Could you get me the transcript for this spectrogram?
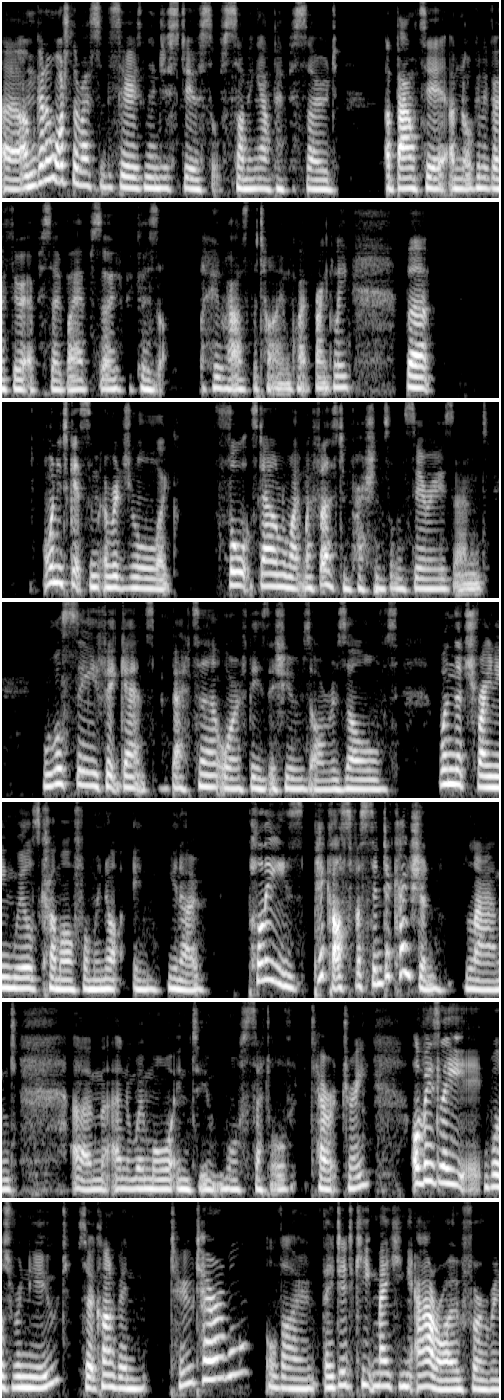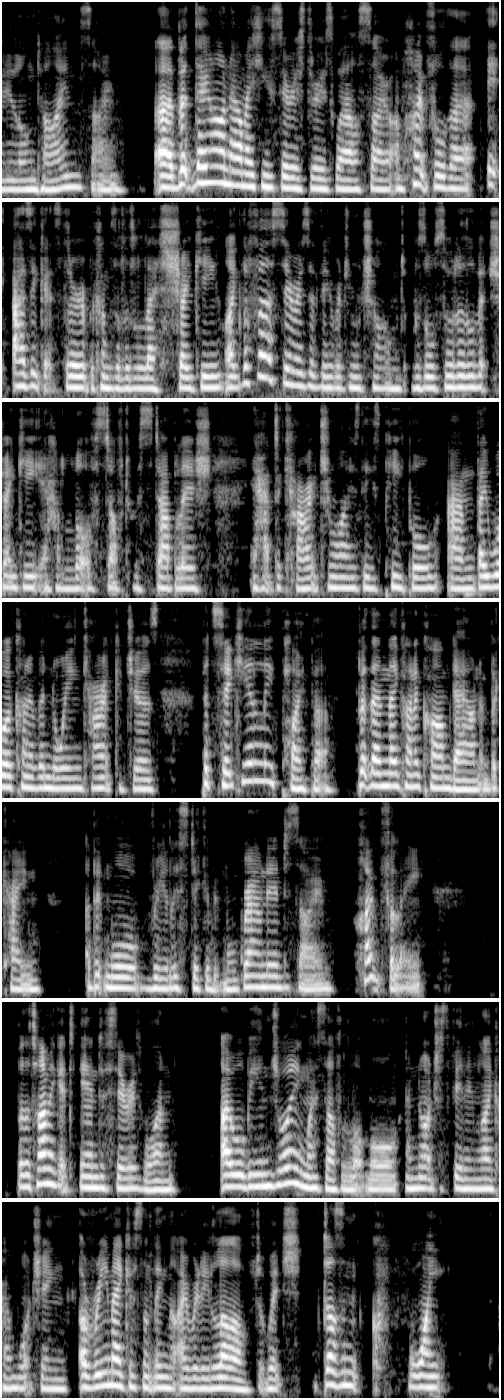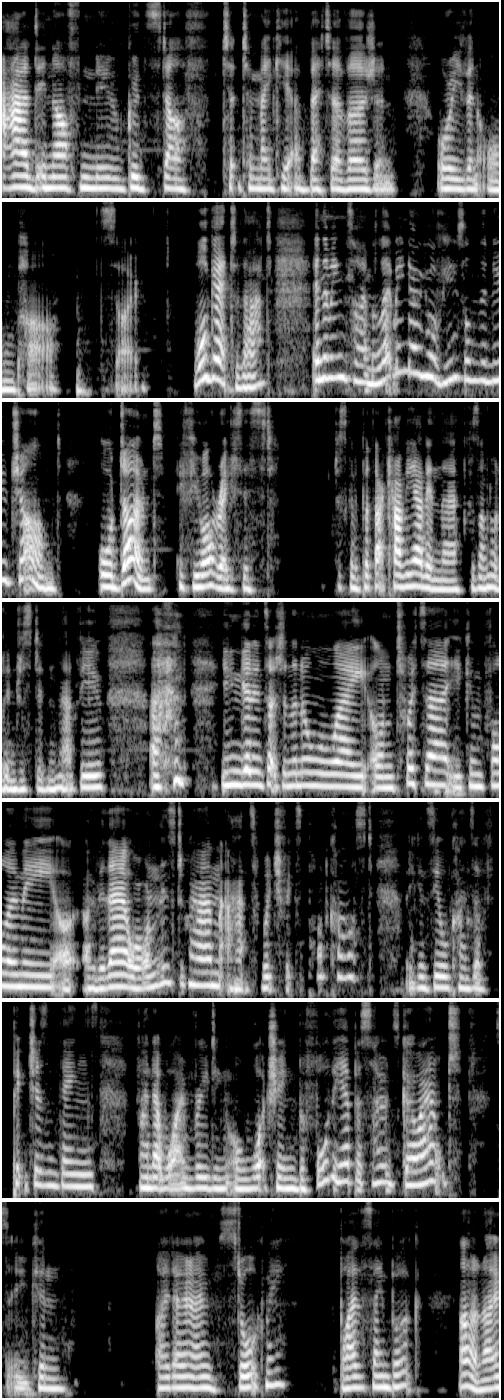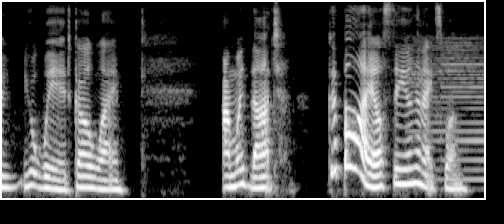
Uh, I'm going to watch the rest of the series and then just do a sort of summing up episode about it. I'm not going to go through it episode by episode because who has the time, quite frankly. But I wanted to get some original like thoughts down, like my first impressions on the series, and we'll see if it gets better or if these issues are resolved when the training wheels come off and we're not in, you know, please pick us for syndication land. Um, and we're more into more settled territory. Obviously, it was renewed, so it kind of been too terrible. Although they did keep making Arrow for a really long time, so. Uh, but they are now making series three as well, so I'm hopeful that it, as it gets through, it becomes a little less shaky. Like the first series of the original Charmed was also a little bit shaky. It had a lot of stuff to establish it had to characterize these people, and they were kind of annoying caricatures, particularly Piper. But then they kind of calmed down and became a bit more realistic, a bit more grounded. So hopefully, by the time I get to the end of series one, I will be enjoying myself a lot more and not just feeling like I'm watching a remake of something that I really loved, which doesn't quite add enough new good stuff to, to make it a better version or even on par. So We'll get to that. In the meantime, let me know your views on the new Charmed. Or don't, if you are racist. Just going to put that caveat in there because I'm not interested in that view. And you can get in touch in the normal way on Twitter. You can follow me uh, over there or on Instagram at Witchfix Podcast. you can see all kinds of pictures and things. Find out what I'm reading or watching before the episodes go out. So you can, I don't know, stalk me, buy the same book. I don't know. You're weird. Go away. And with that, goodbye. I'll see you in the next one.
